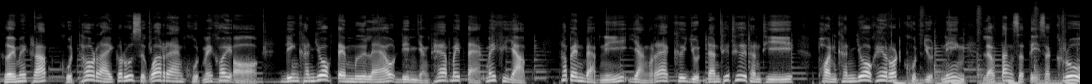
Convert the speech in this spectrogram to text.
เคยไหมครับ ขุดเท่าไรก็รู้สึกว่าแรงขุดไม่ค่อยออก ดินคันโยกเต็มมือแล้ว ดินอย่างแทบไม่แตกไม่ขยับ ถ้าเป็นแบบนี้อย่างแรกคือหยุดดันทื่อๆทันที ผ่อนคันโยกให้รถขุดหยุดนิ่ง แล้วตั้งสติสักครู่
